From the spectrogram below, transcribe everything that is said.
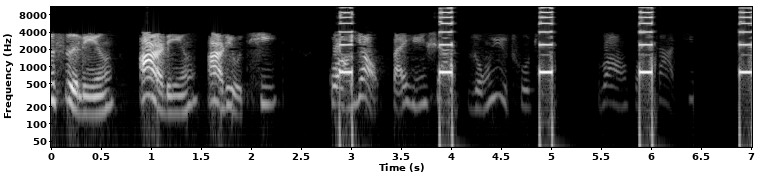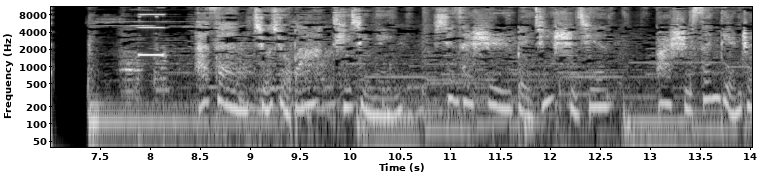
四四零二零二六七，广药白云山荣誉出品，望广大听。FM 九九八提醒您，现在是北京时间二十三点整。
